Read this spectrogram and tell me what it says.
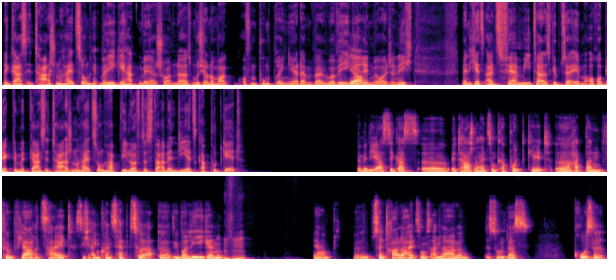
eine Gasetagenheizung, WEG hatten wir ja schon, ne? Das muss ich auch nochmal auf den Punkt bringen, ja? Über WEG Ja. reden wir heute nicht. Wenn ich jetzt als Vermieter, das gibt es ja eben auch, Objekte mit Gasetagenheizung habe, wie läuft es da, wenn die jetzt kaputt geht? Ja, Wenn die erste Gas-Etagenheizung kaputt geht, äh, hat man fünf Jahre Zeit, sich ein Konzept zu äh, überlegen. Mhm. Ja, äh, zentrale Heizungsanlage ist so das große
